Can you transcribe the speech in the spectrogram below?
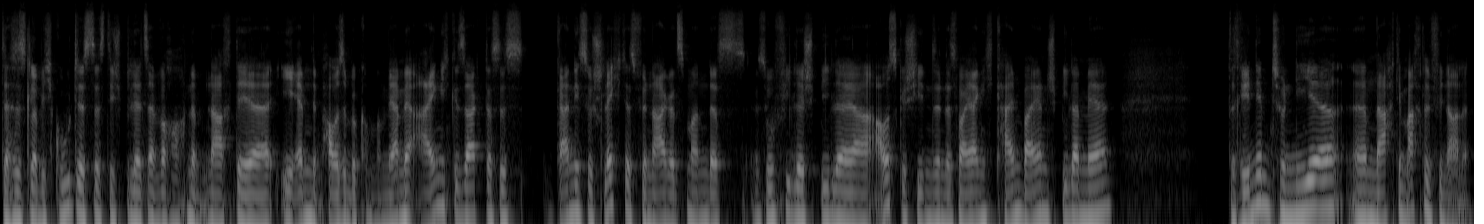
dass es, glaube ich, gut ist, dass die Spieler jetzt einfach auch ne, nach der EM eine Pause bekommen haben. Wir haben ja eigentlich gesagt, dass es gar nicht so schlecht ist für Nagelsmann, dass so viele Spieler ja ausgeschieden sind. Das war ja eigentlich kein Bayern-Spieler mehr drin im Turnier ähm, nach dem Achtelfinale.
